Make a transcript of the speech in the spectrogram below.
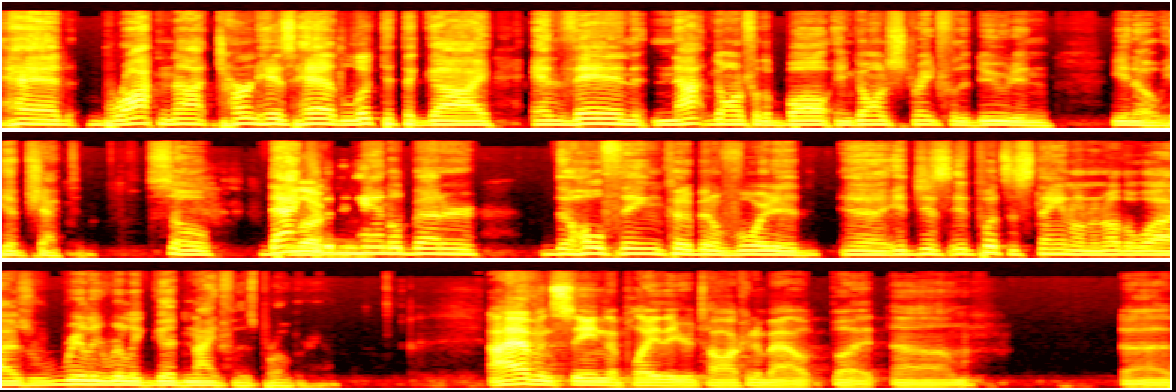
Had Brock not turned his head, looked at the guy, and then not gone for the ball and gone straight for the dude and you know hip checked him. So that Look. could have been handled better. The whole thing could have been avoided. Uh, it just it puts a stain on an otherwise really really good night for this program. I haven't seen the play that you're talking about, but um, uh,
